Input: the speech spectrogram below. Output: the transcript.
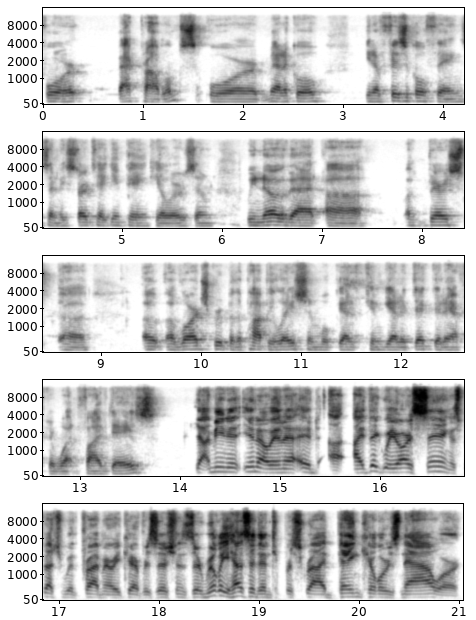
for back problems or medical, you know, physical things, and they start taking painkillers, and we know that uh, a very uh, a, a large group of the population will get can get addicted after what five days. Yeah, I mean, it, you know, and uh, it, I- think we are seeing, especially with primary care physicians, they're really hesitant to prescribe painkillers now, or,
